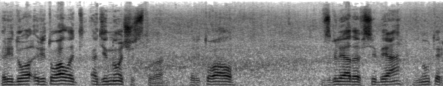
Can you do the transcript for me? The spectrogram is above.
Ритуал, ритуал одиночества, ритуал взгляда в себя, внутрь.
